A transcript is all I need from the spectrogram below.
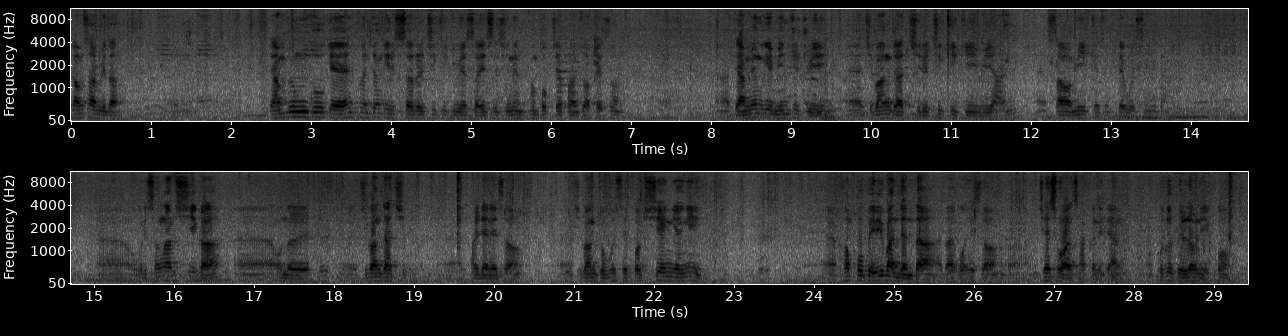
감사합니다. 대한민국의 헌정 질서를 지키기 위해서 애쓰시는 헌법재판소 앞에서 어, 대한민국의 민주주의, 에, 지방자치를 지키기 위한 에, 싸움이 계속되고 있습니다. 어, 우리 성남시가 어, 오늘 어, 지방자치 어, 관련해서 어, 지방교부세법 시행령이 어, 헌법에 위반된다라고 해서 어, 제소한 사건에 대한 구두 변론이 있고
